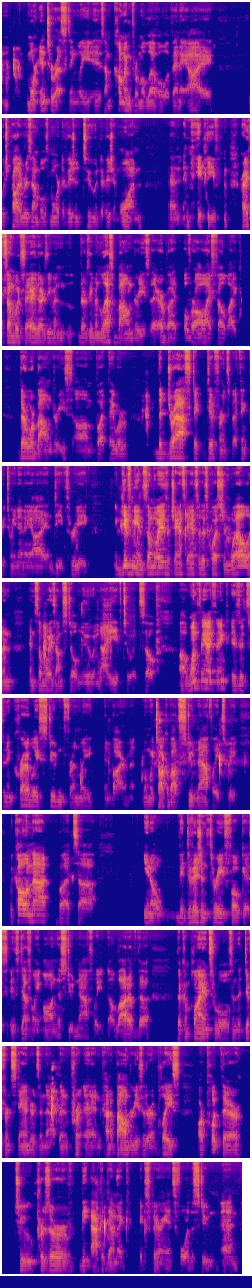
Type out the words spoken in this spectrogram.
more interestingly is I'm coming from a level of NAIA, which probably resembles more Division two and Division one. And, and maybe even right some would say there's even there's even less boundaries there but overall i felt like there were boundaries, um, but they were the drastic difference, I think, between NAIA and D3. It gives me, in some ways, a chance to answer this question well, and in some ways, I'm still new and naive to it. So, uh, one thing I think is it's an incredibly student friendly environment. When we talk about student athletes, we we call them that, but uh, you know, the Division three focus is definitely on the student athlete. A lot of the the compliance rules and the different standards and that and, and kind of boundaries that are in place are put there to preserve the academic experience for the student and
